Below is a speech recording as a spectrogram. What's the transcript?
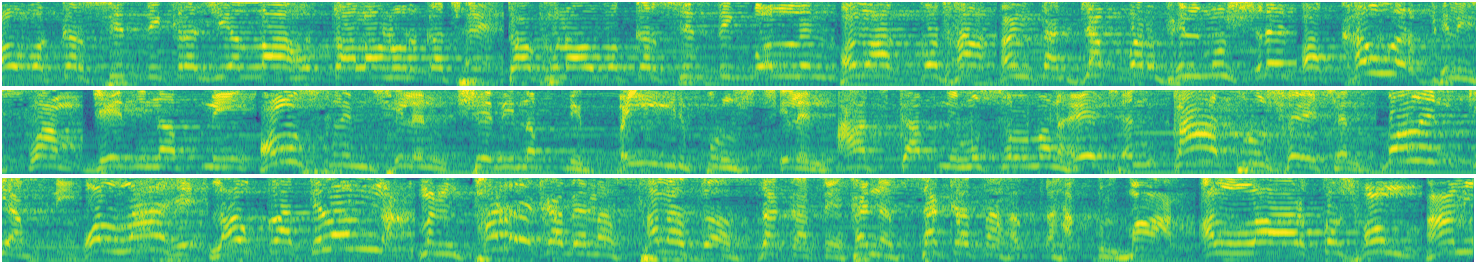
আবু বকর সিদ্দিক রাদিয়াল্লাহু তাআলা আনহুর কাছে। তখন আবু বকর সিদ্দিক বললেন, অবাক কথা যেদিন আপনি অমুসলিম ছিলেন, সেদিন আপনি বীর পুরুষ ছিলেন। আজকে আপনি মুসলমান হয়েছেন কা পুরুষ হয়েছেন? বলেন কি আপনি? যাকাতে যাকাতা আমি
